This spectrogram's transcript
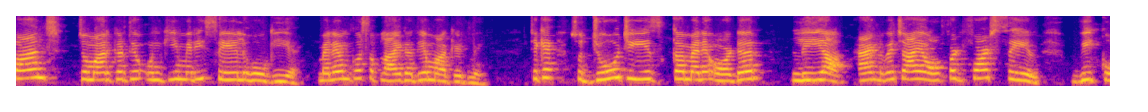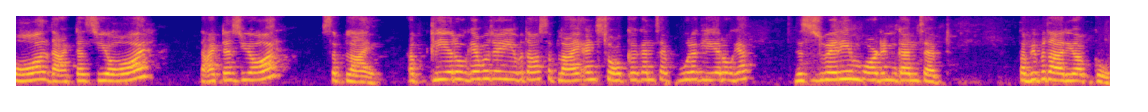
पाँच जो मार्कर थे, उनकी मेरी सेल होगी है। मैंने उनको सप्लाई कर दिया मार्केट में। ठीक है? सो जो चीज़ का मैंने ऑर्डर लिया and which I offered for sale we call that is your that is your supply अब क्लियर हो गया मुझे ये बताओ सप्लाई एंड स्टॉक का कंसेप्ट पूरा क्लियर हो गया? This is very important concept तभी बता रही हूँ आपको।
